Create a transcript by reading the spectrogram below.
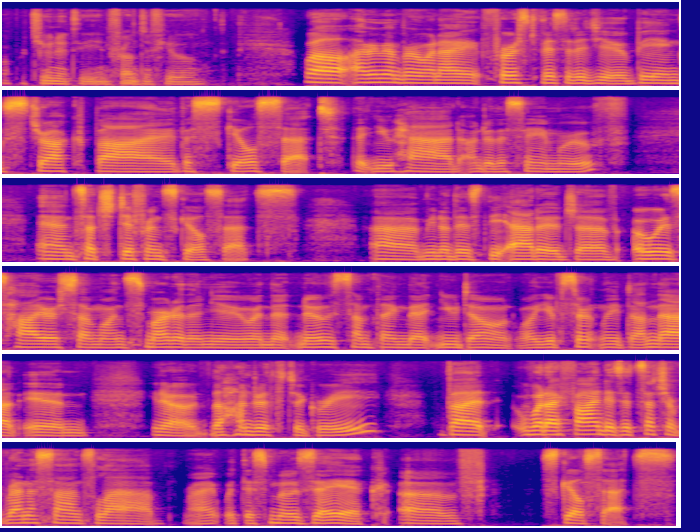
opportunity in front of you. Well, I remember when I first visited you being struck by the skill set that you had under the same roof and such different skill sets. Um, you know, there's the adage of always hire someone smarter than you and that knows something that you don't. Well, you've certainly done that in, you know, the hundredth degree. But what I find is it's such a renaissance lab, right, with this mosaic of skill sets.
